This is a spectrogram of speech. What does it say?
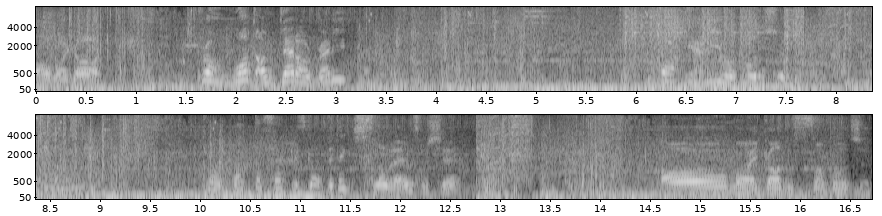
Oh my god. Bro, what? I'm dead already? Fuck yeah, Nemo, holy shit. Bro, what the fuck is going Did they slow down some shit? Oh my god, this is so bullshit.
